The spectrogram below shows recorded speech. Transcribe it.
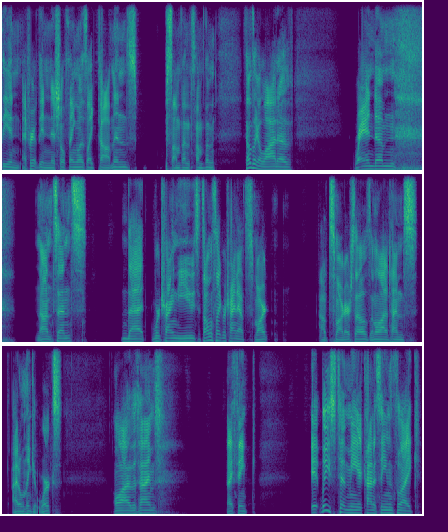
the I forget the initial thing was like Topman's something something. Sounds like a lot of random nonsense that we're trying to use. It's almost like we're trying to outsmart outsmart ourselves, and a lot of times I don't think it works. A lot of the times, I think, at least to me, it kind of seems like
